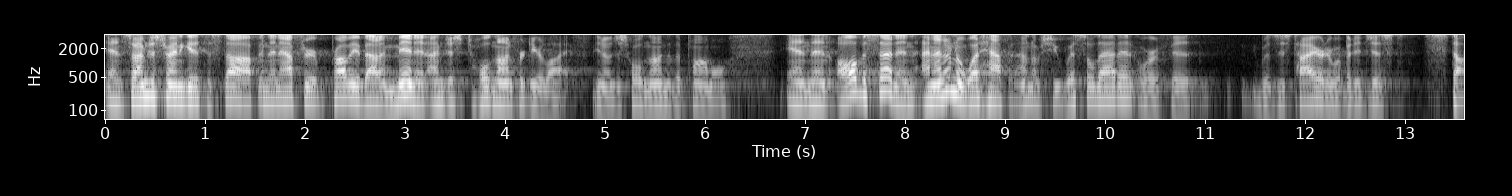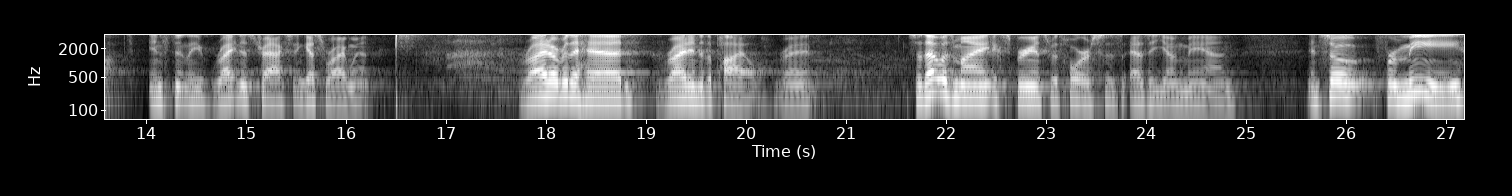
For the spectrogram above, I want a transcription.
And so I'm just trying to get it to stop. And then after probably about a minute, I'm just holding on for dear life, you know, just holding on to the pommel. And then all of a sudden, and I don't know what happened. I don't know if she whistled at it or if it was just tired or what, but it just stopped instantly, right in its tracks. And guess where I went? right over the head, right into the pile, right? So that was my experience with horses as a young man. And so for me,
